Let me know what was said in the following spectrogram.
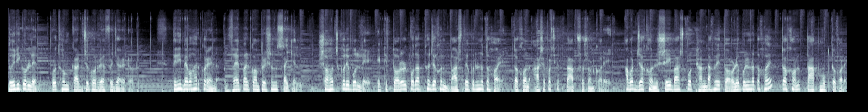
তৈরি করলেন প্রথম কার্যকর রেফ্রিজারেটর। তিনি ব্যবহার করেন ভ্যাপার কম্প্রেশন সাইকেল। সহজ করে বললে, একটি তরল পদার্থ যখন বাষ্পে পরিণত হয়, তখন আশেপাশে তাপ শোষণ করে। আবার যখন সেই বাষ্প ঠান্ডা হয়ে তরলে পরিণত হয়, তখন তাপ মুক্ত করে।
